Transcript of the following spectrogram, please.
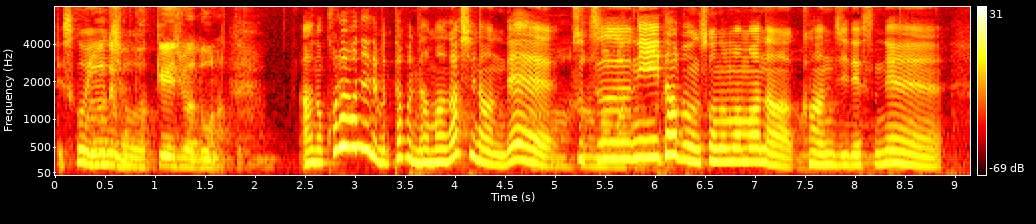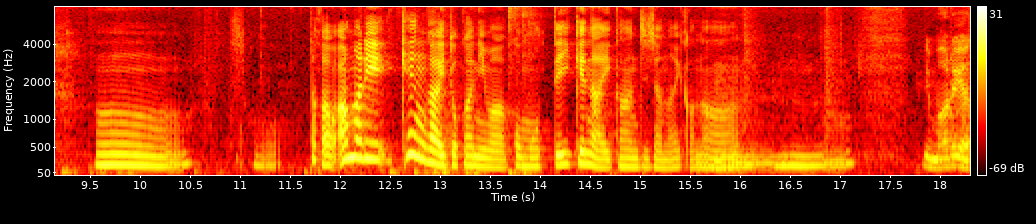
てすこごい印れはでもパ象ッケージはどうなってるの？あのこれはねでも多分生菓子なんで普通に多分そのままな感じですね。うん。そう。だからあんまり県外とかにはこう持っていけない感じじゃないかな。うん。でもあれや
